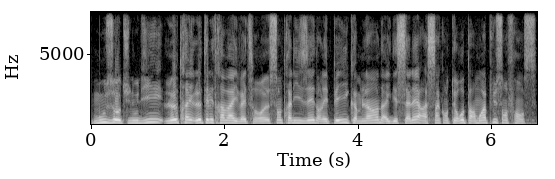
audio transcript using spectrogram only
Mouzo, tu nous dis, le, le, télétravail va être centralisé dans les pays comme l'Inde avec des salaires à 50 euros par mois plus en France.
